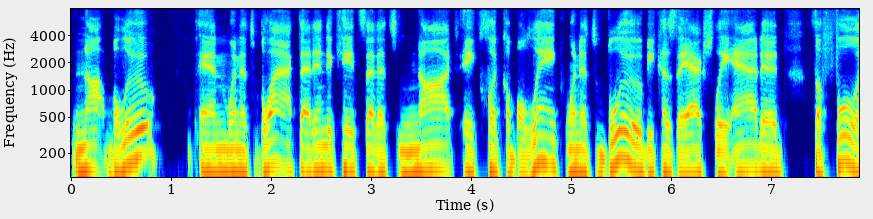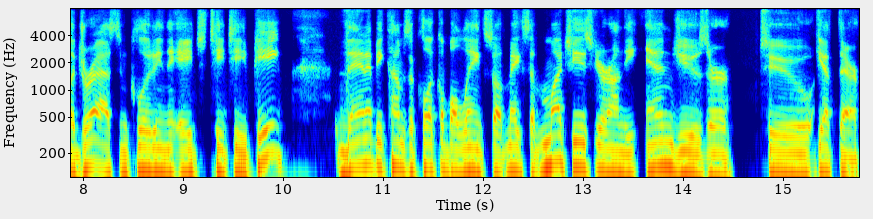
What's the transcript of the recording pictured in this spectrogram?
not blue. And when it's black, that indicates that it's not a clickable link. When it's blue, because they actually added the full address, including the HTTP, then it becomes a clickable link. So it makes it much easier on the end user to get there.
